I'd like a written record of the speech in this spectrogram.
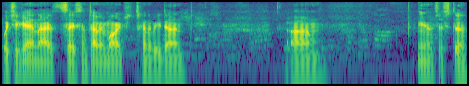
which again I would say sometime in March it's going to be done. Um, you know, just a,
